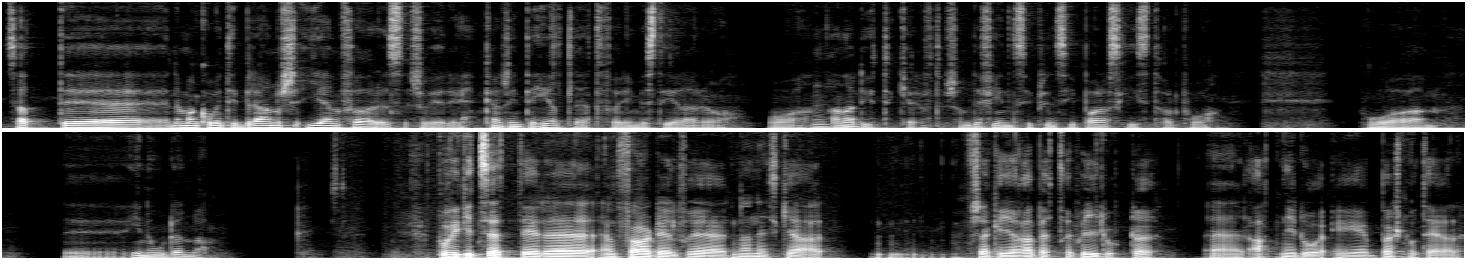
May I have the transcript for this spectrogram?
Så att eh, när man kommer till branschjämförelser så är det kanske inte helt lätt för investerare och, och analytiker eftersom det finns i princip bara Skistar på, på, eh, i Norden. Då. På vilket sätt är det en fördel för er när ni ska mm, försöka göra bättre skidorter eh, att ni då är börsnoterade?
